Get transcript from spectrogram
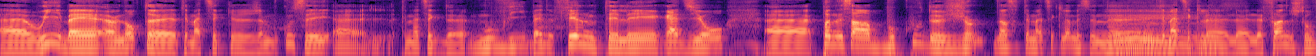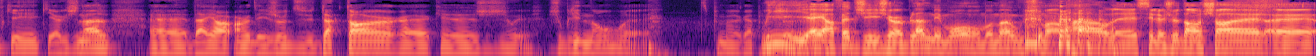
Euh, oui, ben, un autre euh, thématique que j'aime beaucoup, c'est euh, la thématique de movie, ben, de film, télé, radio. Euh, pas nécessairement beaucoup de jeux dans cette thématique-là, mais c'est une, Mm. une thématique le, le, le fun, je trouve, qui est, qui est original. Euh, D'ailleurs, un des jeux du Docteur, euh, que j'ou- j'oublie le nom, euh, tu peux me rappeler Oui, hey, en fait, j'ai un blanc de mémoire au moment où tu m'en parles. C'est le jeu d'enchères euh,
